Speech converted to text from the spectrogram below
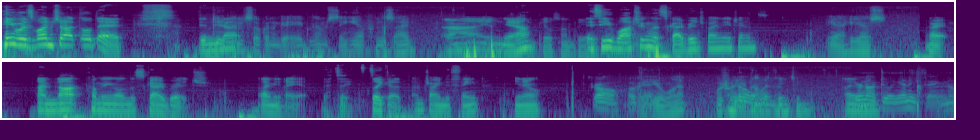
He was one shot till dead. Didn't Dude, not. I'm still gonna get Igloo. I'm sneaking up from the side. I am Yeah? trying to kill somebody. Is he watching the sky bridge by any chance? Yeah, he is. Alright. I'm not coming on the sky bridge. I mean, I am. That's a, it's like a. I'm trying to faint, you know? Oh, Okay. okay. you're what? Which way No, you I'm I'm coming? then? fainting. I'm, You're not doing anything. No,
